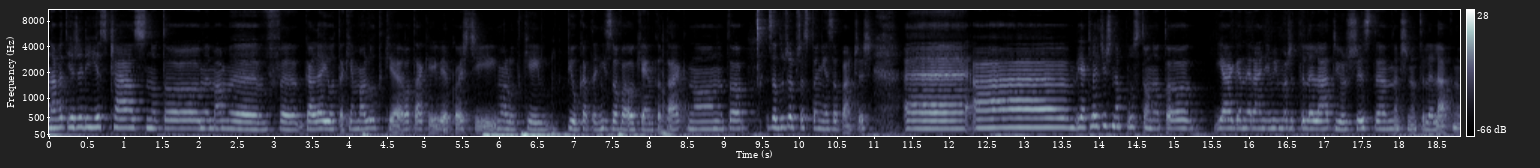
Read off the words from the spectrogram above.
Nawet jeżeli jest czas, no to my mamy w galeju takie malutkie, o takiej wielkości, malutkiej piłka tenisowa okienko, tak? No, no to za dużo przez to nie zobaczysz. E, A jak lecisz na pusto, no to ja generalnie, mimo że tyle lat już jestem, znaczy no tyle lat, no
